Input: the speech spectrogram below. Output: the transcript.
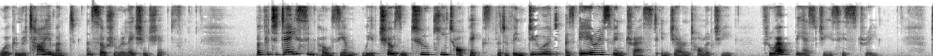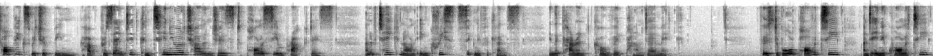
work and retirement, and social relationships. But for today's symposium, we have chosen two key topics that have endured as areas of interest in gerontology throughout BSG's history topics which have been have presented continual challenges to policy and practice and have taken on increased significance in the current COVID pandemic. First of all, poverty and inequality,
